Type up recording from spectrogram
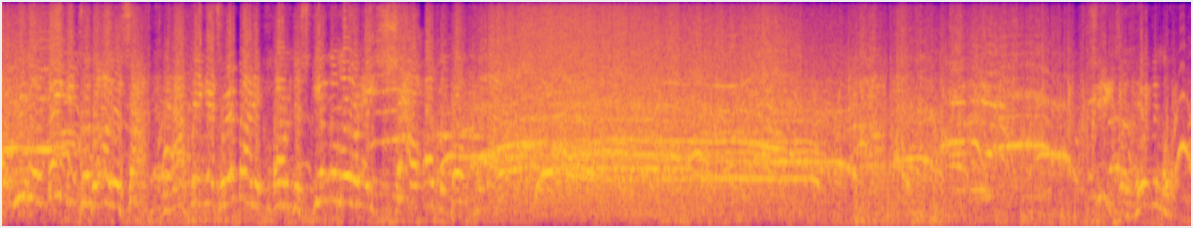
But you're going to make it to the other side. And I think that's where everybody ought to just give the Lord a shout of the boat tonight. Jesus, help me, Lord.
